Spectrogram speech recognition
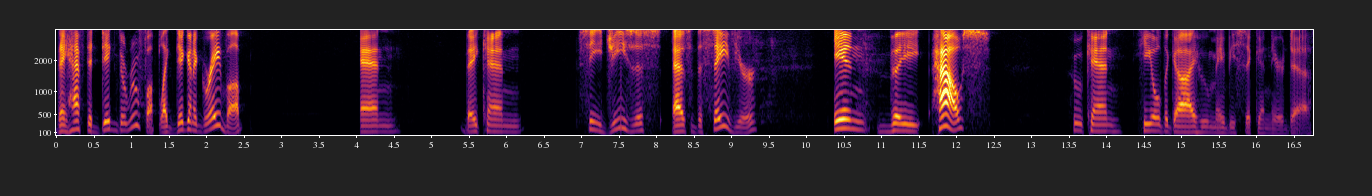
they have to dig the roof up, like digging a grave up, and they can see Jesus as the Savior in the house who can heal the guy who may be sick and near death.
